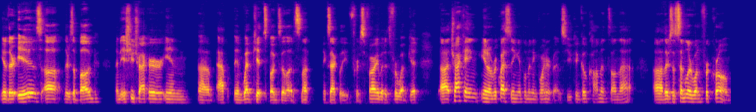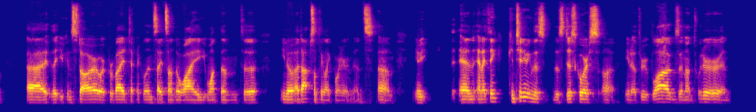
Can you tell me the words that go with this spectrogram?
you know, there is a, there's a bug, an issue tracker in, uh, app, in WebKit's Bugzilla. It's not exactly for Safari, but it's for WebKit. Uh, tracking, you know, requesting, implementing pointer events. You can go comment on that. Uh, there's a similar one for Chrome, uh, that you can star or provide technical insights on the why you want them to, you know, adopt something like pointer events. Um, you know, and and I think continuing this this discourse, uh, you know, through blogs and on Twitter and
